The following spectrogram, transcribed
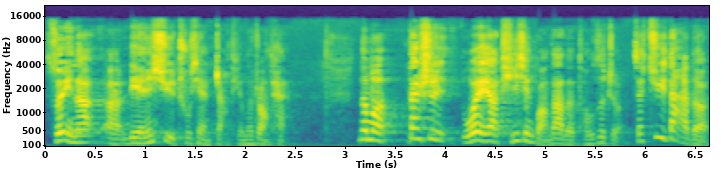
所以呢，呃，连续出现涨停的状态。那么，但是我也要提醒广大的投资者，在巨大的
